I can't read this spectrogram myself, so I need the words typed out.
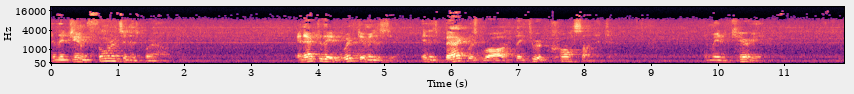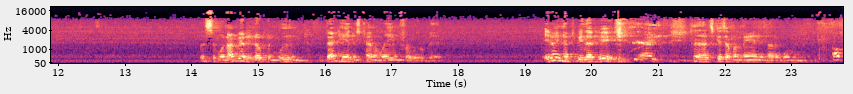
And they jammed thorns in his brow. And after they had whipped him and his, and his back was raw, they threw a cross on it and made him carry it. Listen, when I've got an open wound, that hand is kind of lame for a little bit. It don't even have to be that big. That's because I'm a man and not a woman. Oh,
